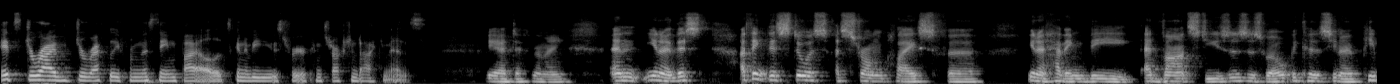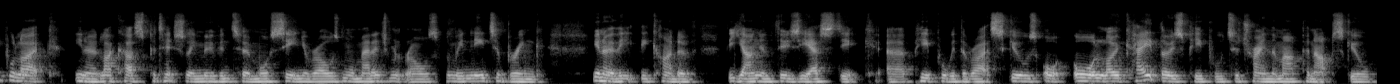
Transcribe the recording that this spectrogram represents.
it's derived directly from the same file that's going to be used for your construction documents. Yeah, definitely. And, you know, this, I think there's still a, a strong place for, you know, having the advanced users as well, because, you know, people like, you know, like us potentially move into more senior roles, more management roles, and we need to bring, you know the the kind of the young enthusiastic uh, people with the right skills or or locate those people to train them up and upskill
